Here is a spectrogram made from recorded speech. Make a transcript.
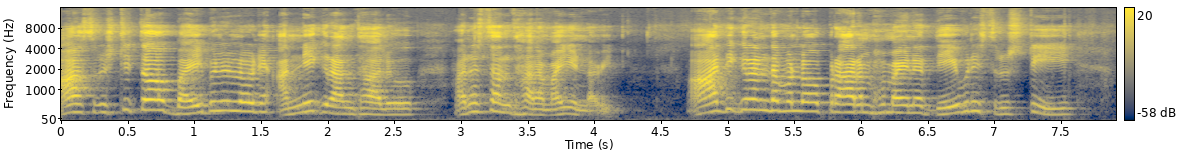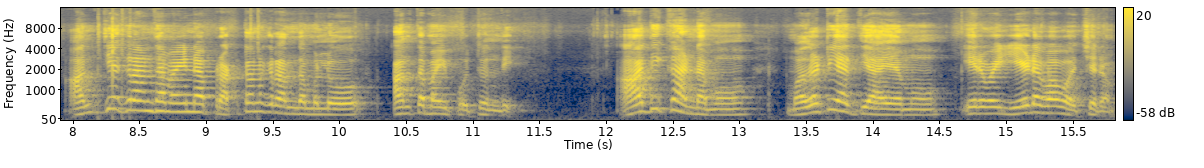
ఆ సృష్టితో బైబిల్లోని అన్ని గ్రంథాలు అనుసంధానమై ఉన్నవి. ఆది గ్రంథములో ప్రారంభమైన దేవుని సృష్టి అంత్య గ్రంథమైన ప్రకటన గ్రంథములో అంతమైపోతుంది. ఆది కాండము మొదటి అధ్యాయము ఇరవై ఏడవ వచనం.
